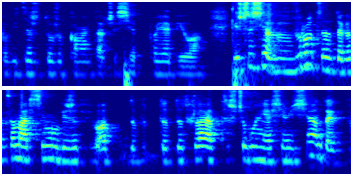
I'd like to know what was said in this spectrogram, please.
bo widzę, że dużo komentarzy się pojawiło. Jeszcze się wrócę do tego, co Marcin mówi, że od, do, do, lat, szczególnie 80., w,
